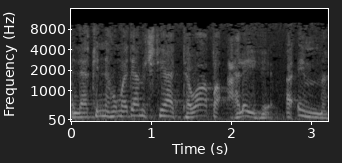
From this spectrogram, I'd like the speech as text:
لكنه ما دام اجتهاد تواطأ عليه أئمة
